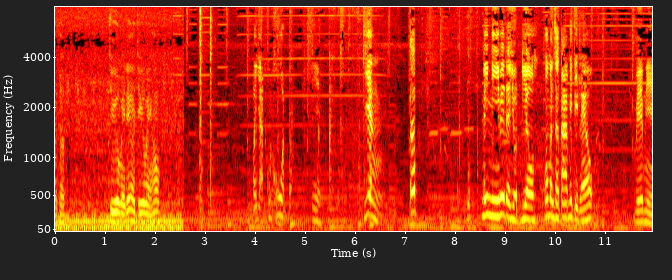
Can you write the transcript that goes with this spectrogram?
นะครับ จือไว้เด้อจือไว้เฮาประหยัดโคตรๆนี่เกลี้ยงตับไม่มีไม่แต่หยดเดียว เพราะมันสตาร์ทไม่ติดแล้ว เวฟนี่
